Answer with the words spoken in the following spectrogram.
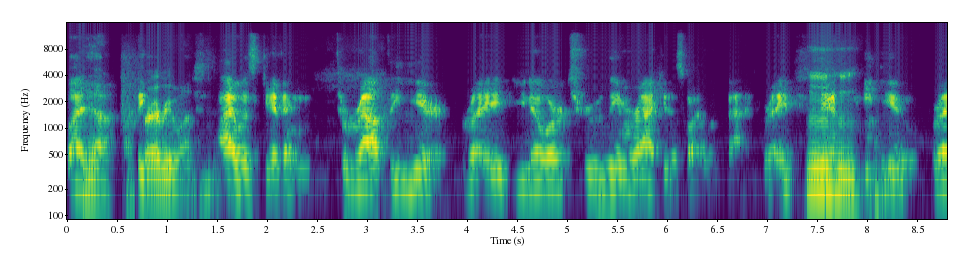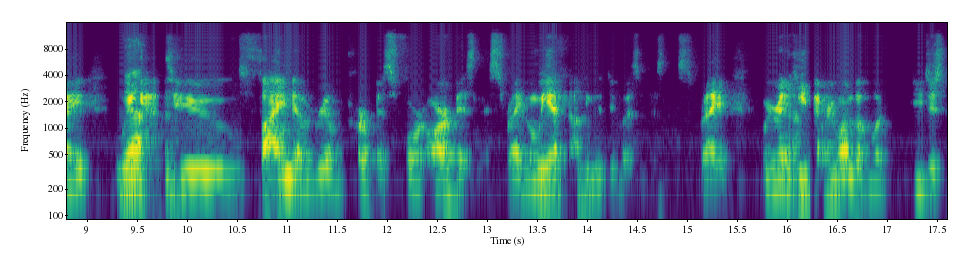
But yeah, for everyone, I was given throughout the year, right, you know, are truly miraculous when I look back, right. Mm-hmm. And you, right? We yeah. get to find a real purpose for our business, right? When we mm-hmm. had nothing to do as a business, right? We are going to yeah. keep everyone, but what you just,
